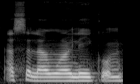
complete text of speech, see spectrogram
আসসালামু আলাইকুম।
